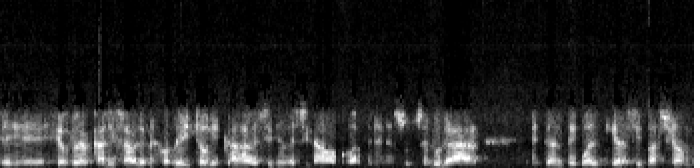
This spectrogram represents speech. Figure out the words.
eh, geolocalizable, mejor dicho, que cada vecino y vecina va a poder tener en su celular, este, ante cualquier situación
